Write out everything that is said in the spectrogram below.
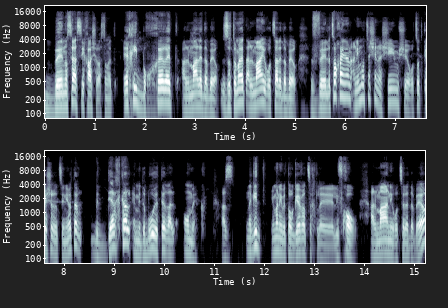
בנושא השיחה שלה, זאת אומרת, איך היא בוחרת על מה לדבר. זאת אומרת, על מה היא רוצה לדבר. ולצורך העניין, אני מוצא שנשים שרוצות קשר רציני יותר, בדרך כלל הם ידברו יותר על עומק. אז נגיד, אם אני בתור גבר צריך לבחור על מה אני רוצה לדבר,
